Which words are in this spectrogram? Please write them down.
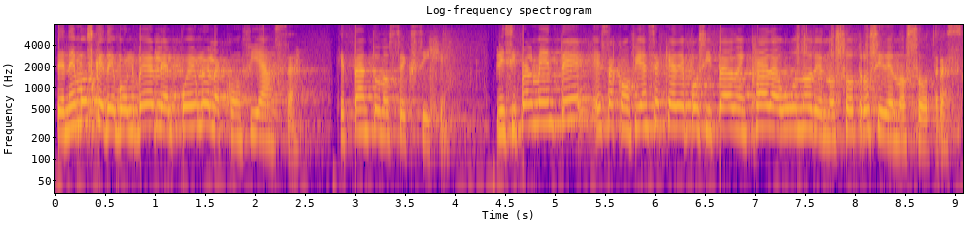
Tenemos que devolverle al pueblo la confianza que tanto nos exige. Principalmente esa confianza que ha depositado en cada uno de nosotros y de nosotras.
